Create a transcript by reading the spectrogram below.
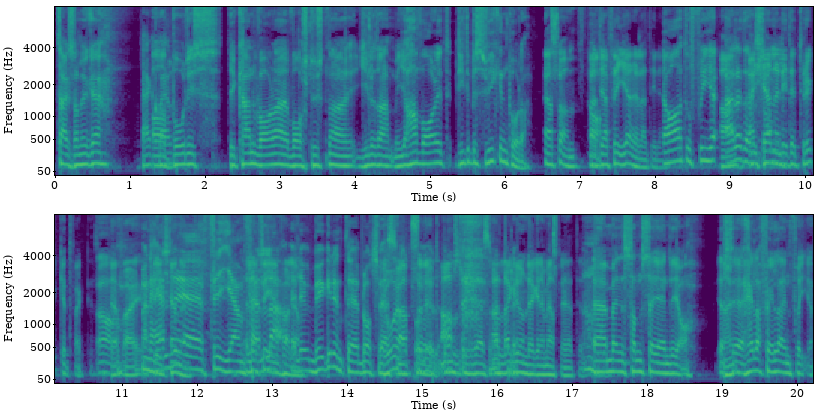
Tack så mycket. Tack och själv. Bodis, det kan vara att våra lyssnare gillar dig, men jag har varit lite besviken på dig. Alltså, för att jag friar hela tiden? Ja, du friar Ja, alla jag känner som... lite trycket faktiskt. Ja. Bara Men hellre fria än fälla. fall, ja. Eller bygger inte Jo, brottsväsendet absolut. på All, domstolsväsendet alla på det? grundläggande mänskliga rättigheter. Ja, men sånt säger inte jag. Jag säger hellre fälla än fria.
